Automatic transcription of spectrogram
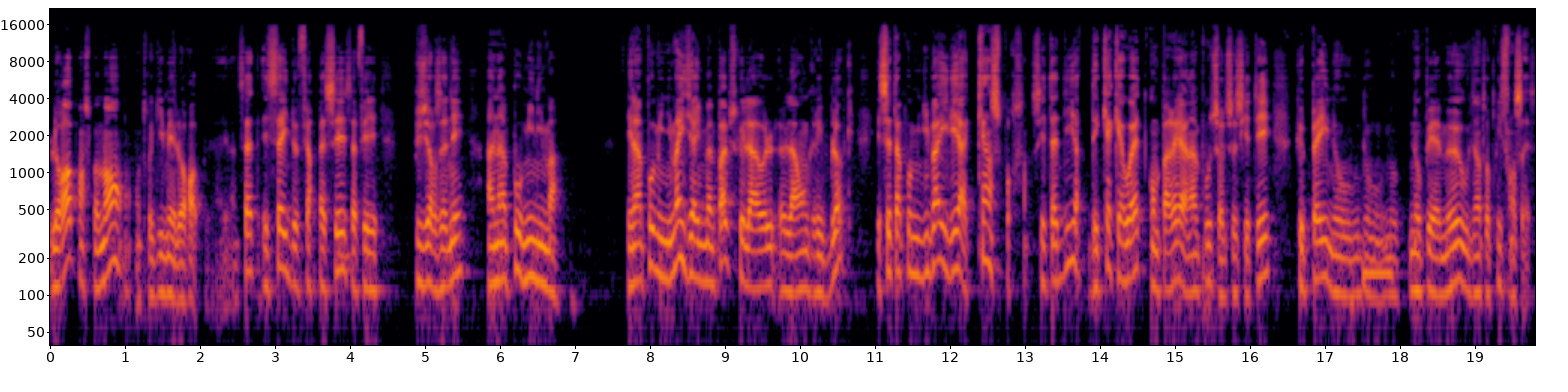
l'Europe, en ce moment, entre guillemets l'Europe, les 27, essaye de faire passer, ça fait plusieurs années, un impôt minima. Et l'impôt minima, ils n'y arrivent même pas la, Hol- la Hongrie bloque. Et cet impôt minima, il est à 15%, c'est-à-dire des cacahuètes comparé à l'impôt sur les sociétés que payent nos- nos- nos PME ou les entreprises françaises.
